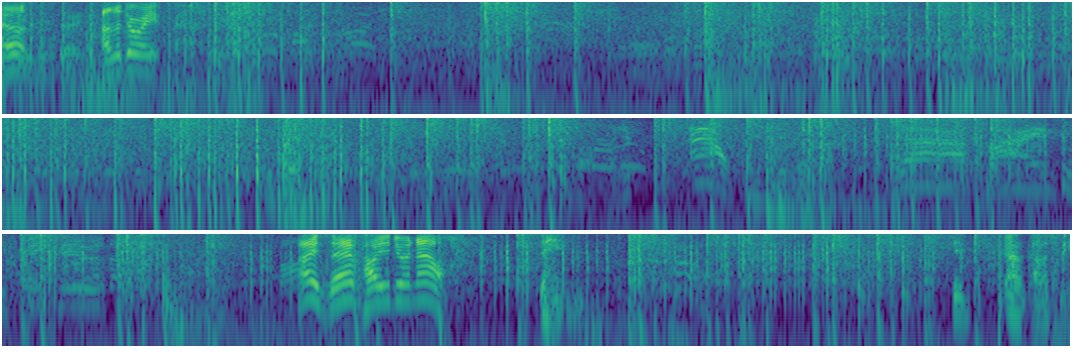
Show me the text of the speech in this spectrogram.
Oh, Excuse me, sorry. out the doorway. Hi Zeb, how you doing now? Oh, that was me.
